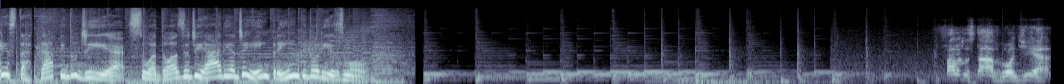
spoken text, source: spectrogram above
Startup do Dia, sua dose diária de empreendedorismo. Fala Gustavo, bom dia.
